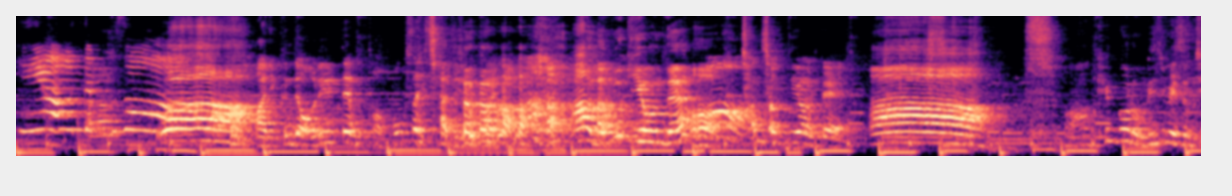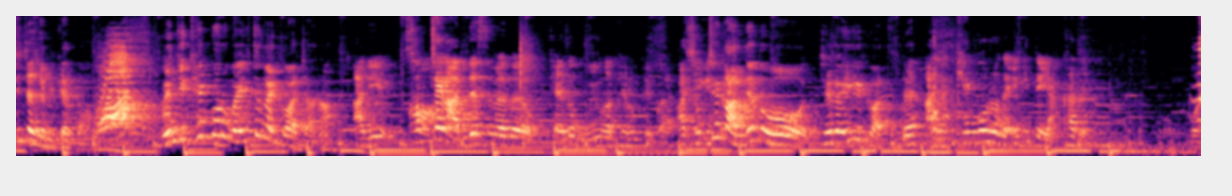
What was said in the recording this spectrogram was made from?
귀여운데 무서워. 와! 아니 근데 어릴 때부터 복사의 자질이 아 너무 귀여운데? 어, 어. 청청 뛰어올 때. 아. 우리 집에 있으면 진짜 재밌겠다. 왠지 캥거루가 1등 할 것 같지 않아? 아니 성체가 안 됐으면은 계속 우유가 괴롭힐 거야. 아 성체가 안 돼도 제가 이길 것 같은데? 아니 캥거루는 아기 때 약하대. 뭐야?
